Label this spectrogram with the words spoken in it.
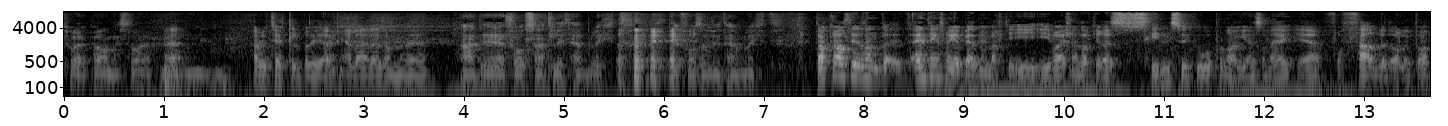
to EP-er neste år, ja. Ja. Mm. Har du tittel på de òg, eller er det sånn uh... Nei, det er fortsatt litt hemmelig. Det er fortsatt litt hemmelig. Dere er alltid sånn, En ting som jeg bedt meg merke i, i at dere er sinnssykt gode på noe som jeg er forferdelig dårlig på.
